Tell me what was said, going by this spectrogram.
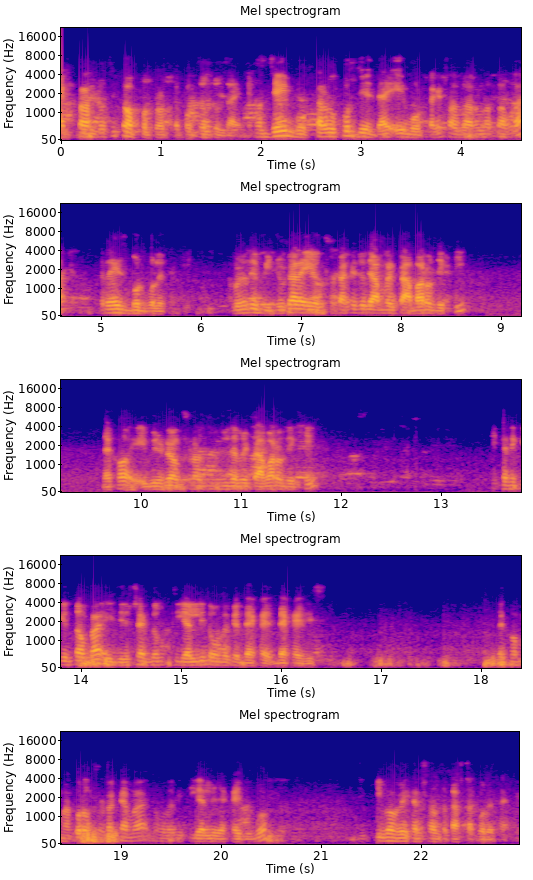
এক প্রান্ত থেকে অপর প্রান্ত পর্যন্ত যায়। এখন যেই বোর্ডটার উপর দিয়ে যায়, এই বোর্ডটাকে সাধারণত আমরা রেস বোর্ড বলে থাকি। আমরা যদি ভিডিওটার এই অংশটাকে যদি আমরা একটু আবারও দেখি, দেখো, এই ভিডিওটার অংশটা যদি আমি একটু আবারও দেখি, এখানে কিন্তু আমরা এই জিনিসটা একদম ক্লিয়ারলি তোমাদেরকে দেখাই দেখাই দিচ্ছি। দেখো, মাকড় অংশটাকে আমরা তোমাদেরকে ক্লিয়ারলি দেখাই দিব কীভাবে এখানে সাধারণত কাজটা করে থাকে।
